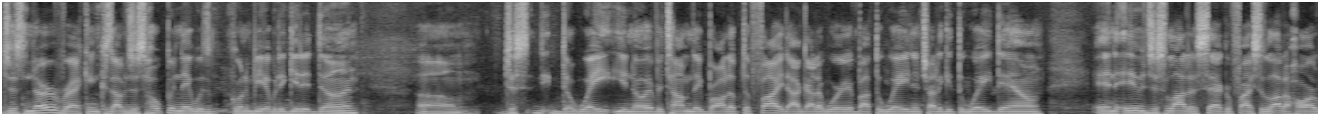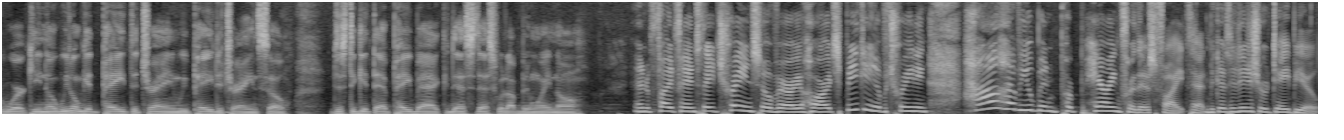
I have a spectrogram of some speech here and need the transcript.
just nerve wracking because I was just hoping they was going to be able to get it done. Um, just the weight, you know, every time they brought up the fight, I got to worry about the weight and try to get the weight down. And it was just a lot of sacrifice, a lot of hard work. You know, we don't get paid to train; we pay to train. So, just to get that payback, that's that's what I've been waiting on and fight fans, they train so very hard. Speaking of training, how have you been preparing for this fight then? Because it is your debut.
